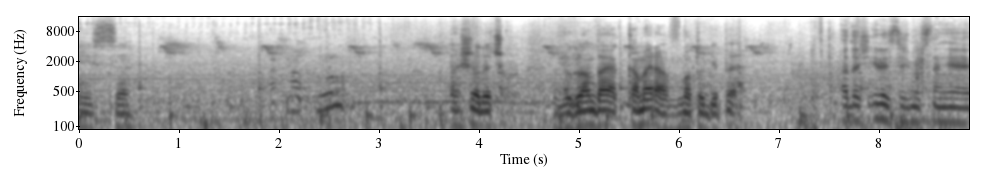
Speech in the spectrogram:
miejsce. Na środeczku. Wygląda jak kamera w MotoGP. Adaś, ile jesteśmy w stanie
